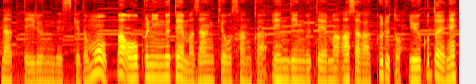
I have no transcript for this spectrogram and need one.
なっているんですけども、まあ、オープニングテーマ残響参加、エンディングテーマ朝が来るということでね、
